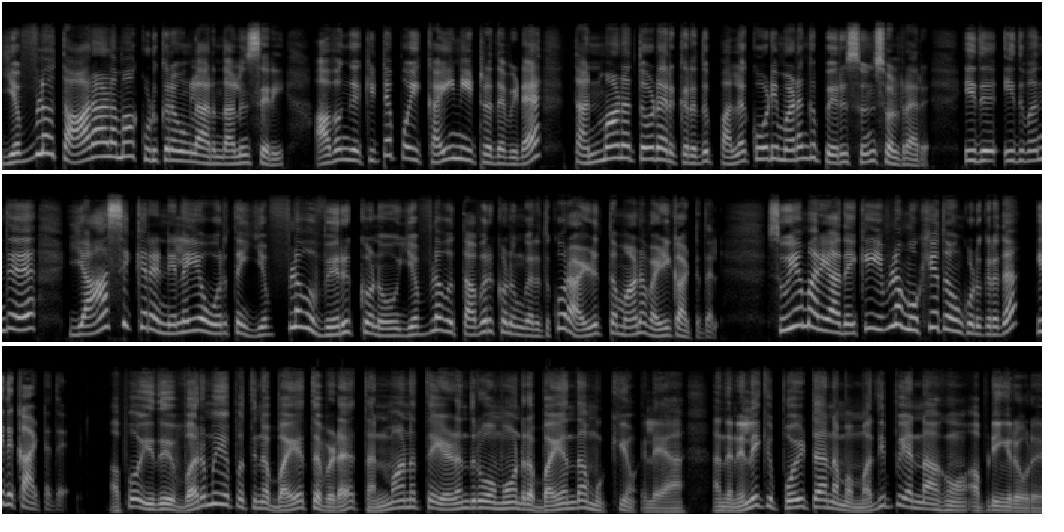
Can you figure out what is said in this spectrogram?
எவ்வளவு தாராளமா கொடுக்கறவங்களா இருந்தாலும் சரி அவங்க கிட்ட போய் கை நீட்டுறதை விட தன்மானத்தோட இருக்கிறது பல கோடி மடங்கு பெருசுன்னு சொல்றாரு. இது இது வந்து யாசிக்கிற நிலைய ஒருத்தன் எவ்வளவு வெறுக்கணும் எவ்வளவு தவிர்க்கணுங்கிறதுக்கு ஒரு அழுத்தமான வழிகாட்டுதல். சுயமரியாதைக்கு இவ்வளவு முக்கியத்துவம் கொடுக்கறத இது காட்டுது. அப்போ இது வறுமையை பத்தின பயத்தை விட தன்மானத்தை இழந்துருவோமோன்ற பயம்தான் முக்கியம் இல்லையா? அந்த நிலைக்கு போயிட்டா நம்ம மதிப்பு என்னாகும் அப்படிங்கிற ஒரு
